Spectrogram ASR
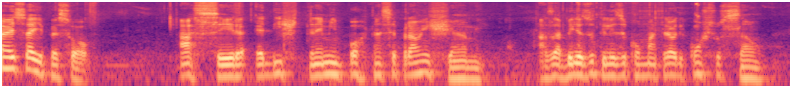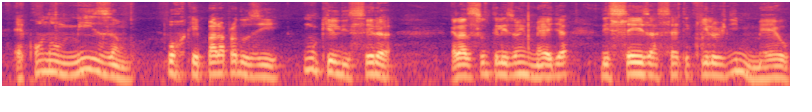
Então é isso aí, pessoal. A cera é de extrema importância para o enxame. As abelhas utilizam como material de construção, economizam, porque para produzir um quilo de cera, elas utilizam em média de 6 a 7 quilos de mel.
